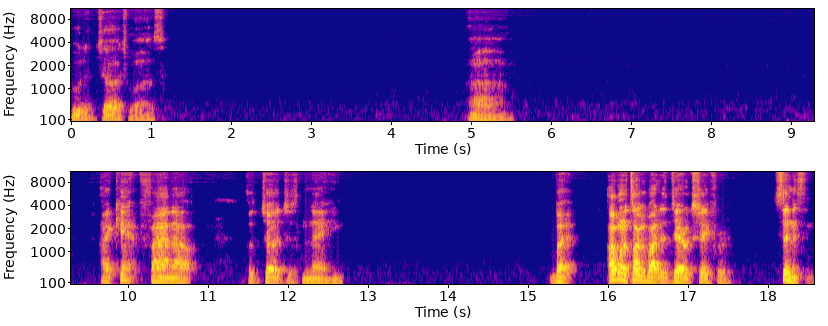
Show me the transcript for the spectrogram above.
who the judge was. Um, I can't find out the judge's name, but I want to talk about this Derek Schaefer sentencing.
